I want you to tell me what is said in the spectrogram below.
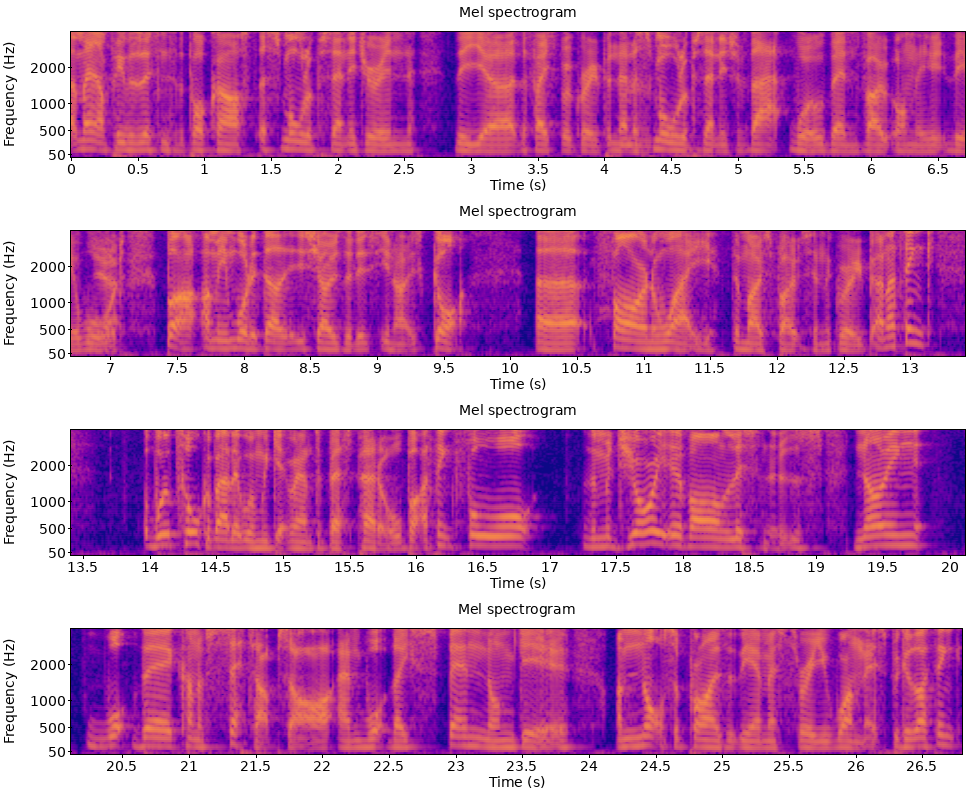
amount of people that listen to the podcast, a smaller percentage are in the uh, the Facebook group, and then a smaller percentage of that will then vote on the the award. But I mean, what it does, it shows that it's you know it's got uh, far and away the most votes in the group, and I think we'll talk about it when we get around to best pedal. But I think for the majority of our listeners, knowing what their kind of setups are and what they spend on gear, I'm not surprised that the MS3 won this because I think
